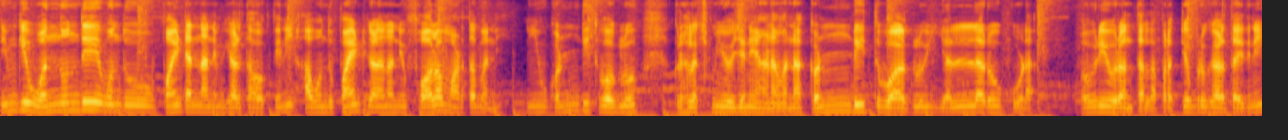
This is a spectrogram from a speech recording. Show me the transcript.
ನಿಮಗೆ ಒಂದೊಂದೇ ಒಂದು ಪಾಯಿಂಟನ್ನು ನಾನು ನಿಮ್ಗೆ ಹೇಳ್ತಾ ಹೋಗ್ತೀನಿ. ಆ ಒಂದು ಪಾಯಿಂಟ್ಗಳನ್ನು ನೀವು ಫಾಲೋ ಮಾಡ್ತಾ ಬನ್ನಿ. ನೀವು ಖಂಡಿತವಾಗ್ಲೂ ಗೃಹಲಕ್ಷ್ಮಿ ಯೋಜನೆ ಹಣವನ್ನು ಖಂಡಿತವಾಗ್ಲೂ ಎಲ್ಲರೂ ಕೂಡ, ಅವ್ರು ಇವ್ರು ಅಂತಲ್ಲ ಪ್ರತಿಯೊಬ್ಬರಿಗೂ ಹೇಳ್ತಾ ಇದ್ದೀನಿ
